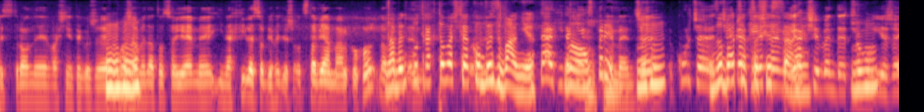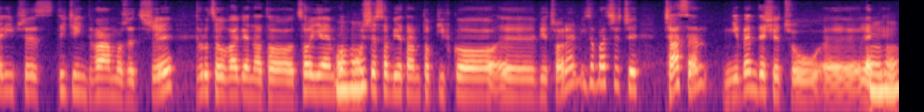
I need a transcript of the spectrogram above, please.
e, strony właśnie tego, że Mhm. uważamy na to, co jemy i na chwilę sobie chociaż odstawiamy alkohol. Nawet ten- potraktować to jako wyzwanie. tak, i taki No. eksperyment, że Mhm. kurczę, ciekaw co się stanie. jak się będę czuł, Mhm. jeżeli przez tydzień, dwa, może trzy zwrócę uwagę na to, co jem, Mhm. sobie tam to piwko y, wieczorem i zobaczę, czy czasem nie będę się czuł y, lepiej. Mhm.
